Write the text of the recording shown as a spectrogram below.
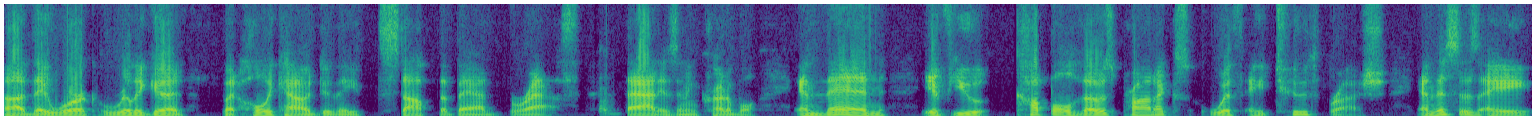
Uh, they work really good, but holy cow, do they stop the bad breath? That is an incredible. And then if you couple those products with a toothbrush, and this is a,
